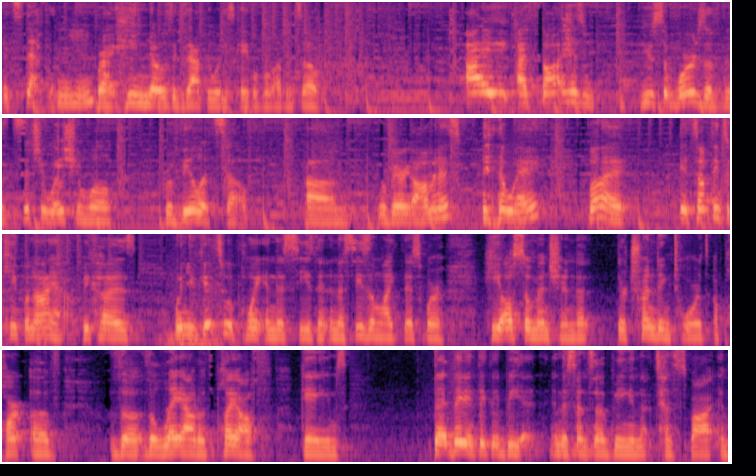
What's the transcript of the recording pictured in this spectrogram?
it's Stephen, mm-hmm. right? He knows exactly what he's capable of. And so I, I thought his use of words of the situation will reveal itself um, were very ominous in a way, but it's something to keep an eye out because when you get to a point in this season, in a season like this, where he also mentioned that they're trending towards a part of the, the layout of the playoff games that they didn't think they'd be in, in the sense of being in that 10th spot and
